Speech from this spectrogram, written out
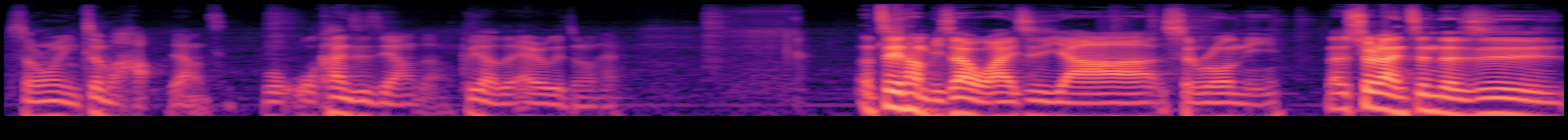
Cerrone 这么好，这样子，我我看是这样的，不晓得 Eric 怎么看？那这场比赛我还是压 Cerrone。那虽然真的是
